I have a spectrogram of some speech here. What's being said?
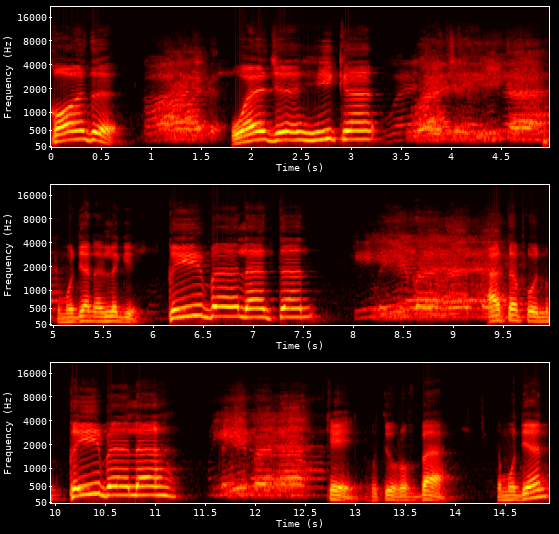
Qad. Wajhika. Kemudian ada lagi qiblatan ataupun qiblah. Okey, itu huruf ba. Kemudian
